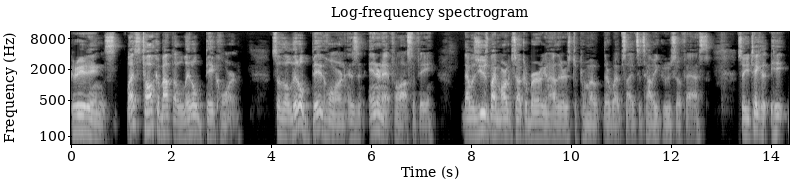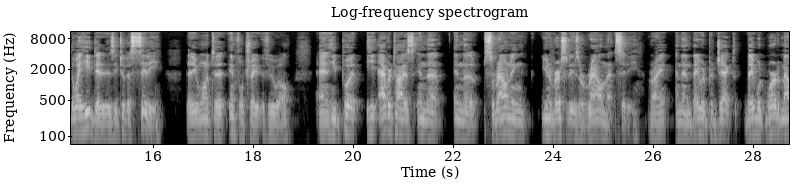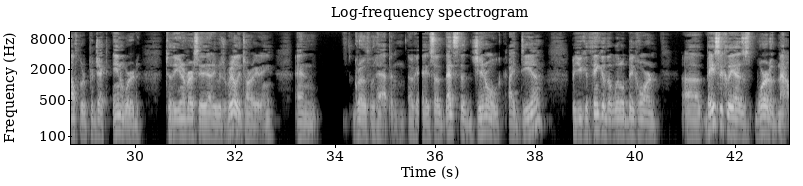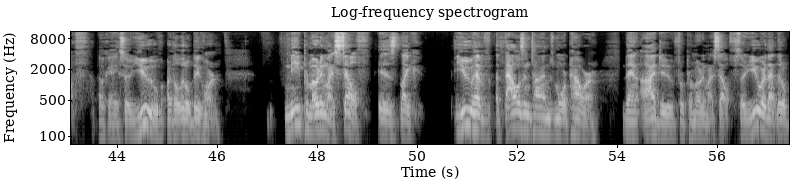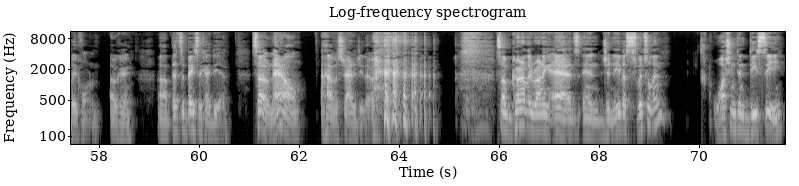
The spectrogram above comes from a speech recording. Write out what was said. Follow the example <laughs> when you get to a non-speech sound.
Greetings. Let's talk about the little bighorn. So the little bighorn is an internet philosophy that was used by Mark Zuckerberg and others to promote their websites. It's how he grew so fast. So you take a, he, the way he did it is he took a city that he wanted to infiltrate, if you will, and he put, he advertised in the, in the surrounding universities around that city, right? And then they would project, they would, word of mouth would project inward to the university that he was really targeting and growth would happen. Okay. So that's the general idea, but you could think of the little bighorn, uh, basically as word of mouth. Okay. So you are the little bighorn. Me promoting myself is like you have a thousand times more power than I do for promoting myself. So you are that little bighorn. Okay. Uh, that's a basic idea. So now I have a strategy though. <laughs> so I'm currently running ads in Geneva, Switzerland, Washington, DC,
